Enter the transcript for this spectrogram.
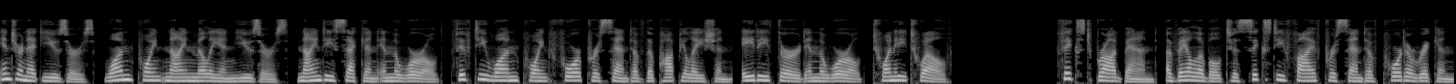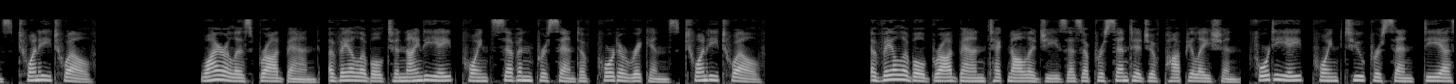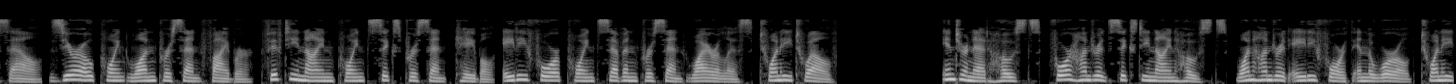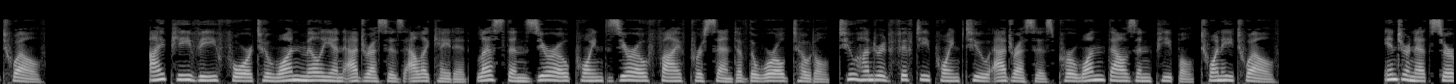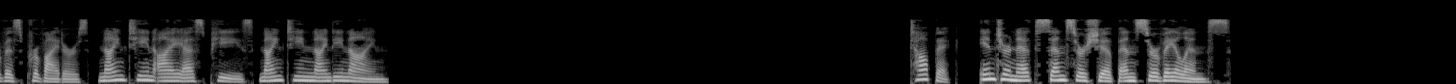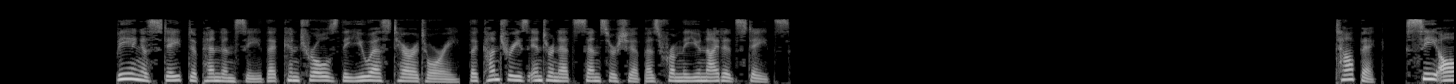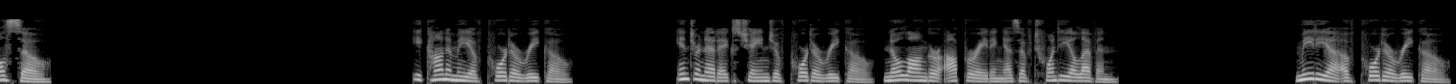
Internet users, 1.9 million users, 92nd in the world, 51.4% of the population, 83rd in the world 2012. Fixed broadband, available to 65% of Puerto Ricans 2012. Wireless broadband, available to 98.7% of Puerto Ricans 2012. Available broadband technologies as a percentage of population, 48.2% DSL, 0.1% fiber, 59.6% cable, 84.7% wireless 2012. Internet hosts, 469 hosts, 184th in the world 2012. IPv4 to 1 million addresses allocated, less than 0.05% of the world total, 250.2 addresses per 1,000 people 2012. Internet service providers, 19 ISPs 1999. Topic: Internet censorship and surveillance. Being a state dependency that controls the U.S. territory, the country's Internet censorship is from the United States. See also Economy of Puerto Rico Internet Exchange of Puerto Rico, no longer operating as of 2011 Media of Puerto Rico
